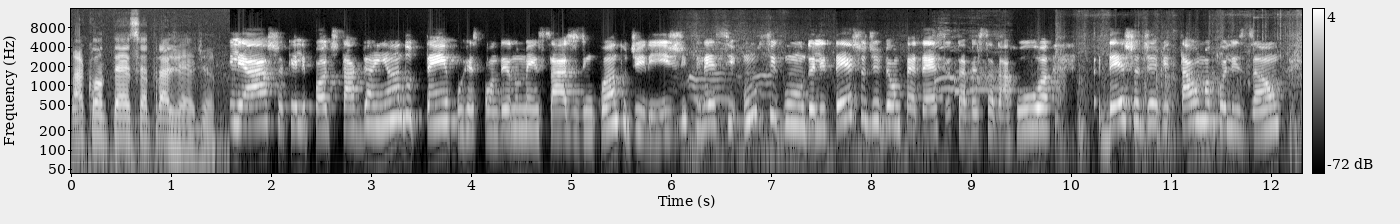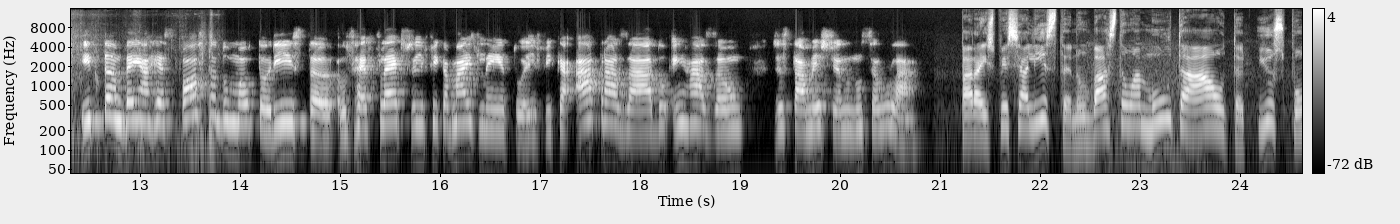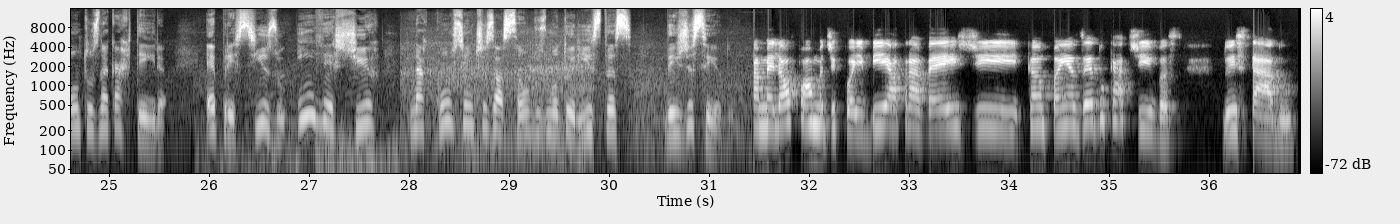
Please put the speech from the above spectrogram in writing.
acontece a tragédia. Ele acha que ele pode estar ganhando tempo respondendo mensagens enquanto dirige. Nesse um segundo, ele deixa de ver um pedestre atravessando a rua, deixa de evitar uma colisão e também a resposta do motorista, os reflexos, ele fica mais lento, ele fica atrasado em razão de estar mexendo no celular. Para a especialista, não bastam a multa alta e os pontos na carteira. É preciso investir na conscientização dos motoristas desde cedo. A melhor forma de coibir é através de campanhas educativas do Estado.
